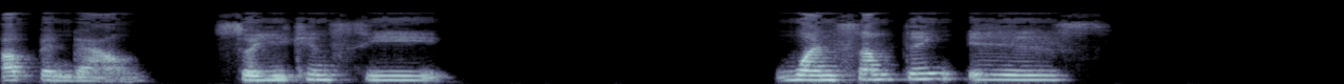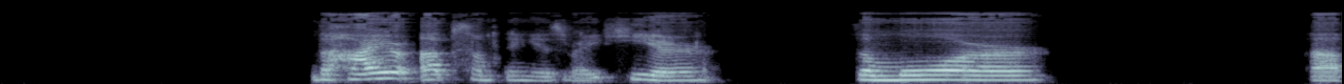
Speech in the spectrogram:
up and down. So you can see when something is, the higher up something is right here, the more uh,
